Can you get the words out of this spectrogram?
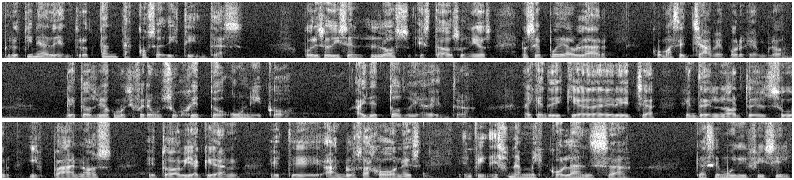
pero tiene adentro tantas cosas distintas. Por eso dicen los Estados Unidos. No se puede hablar, como hace Chávez, por ejemplo, de Estados Unidos como si fuera un sujeto único. Hay de todo ahí adentro. Hay gente de izquierda, de derecha, gente del norte, del sur, hispanos, eh, todavía quedan este, anglosajones. En fin, es una mezcolanza que hace muy difícil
